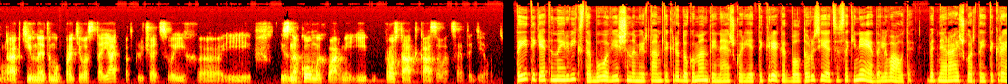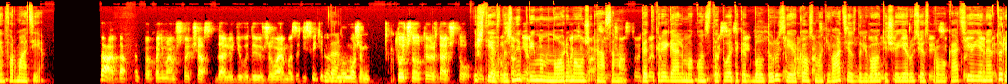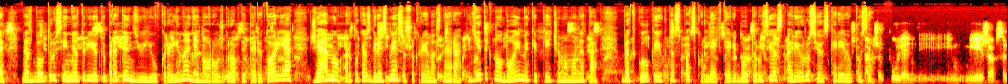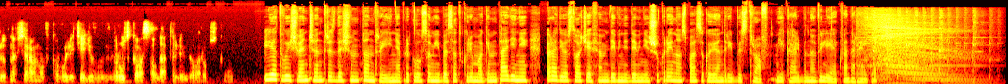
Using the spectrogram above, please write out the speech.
активно этому противостоять, подключать своих и, и знакомых в армии и просто отказываться это делать. Tai tikėtina ir vyksta, buvo viešinami ir tam tikri dokumentai, neaišku, ar jie tikri, kad Baltarusija atsisakinėja dalyvauti, bet nėra aišku, ar tai tikra informacija. Да, да, мы понимаем, что часто да, люди выдают желаемое за действительно, да. мы можем точно утверждать, что Iš ties dažnai priimam norimą už esamą, bet tikrai galima konstatuoti, kad Baltarusija jokios motivacijos dalyvauti šioje Rusijos provokacijoje neturi, nes Baltarusija neturi jokių pretenzijų į Ukrainą, nei noro užgrobti teritoriją, žemių ar kokios grėsmės iš Ukrainos nėra. Jie tik naudojami kaip keičiama moneta, bet kulkai juk tas pats, kur lėkti, ar į Baltarusijos, ar į Rusijos kareivio pusę. Ей же абсолютно все равно, в кого лететь лететь в русского солдата или белорусского. Lietuvai švenčiant 32-ąjį nepriklausomybės atkūrimo gimtadienį, radio stočiai FM99 iš Ukrainos pasakojo Andrei Bistrov, jį kalbino Vilija Kvedaraitė.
